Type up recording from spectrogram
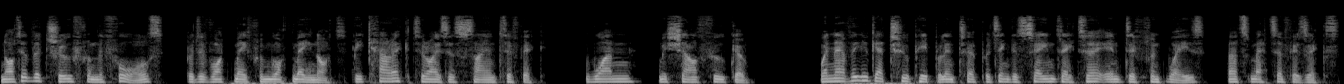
not of the true from the false, but of what may from what may not be characterized as scientific. 1. Michel Foucault. Whenever you get two people interpreting the same data in different ways, that's metaphysics.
